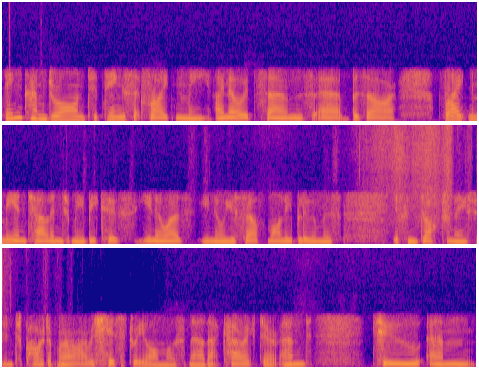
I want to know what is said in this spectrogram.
think I'm drawn to things that frighten me. I know it sounds uh, bizarre, frighten me and challenge me because you know, as you know yourself, Molly Bloom is is indoctrinated into part of our Irish history almost now. That character and to um,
